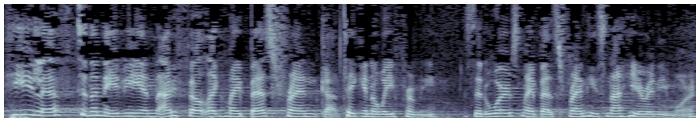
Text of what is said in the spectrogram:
he left to the Navy and I felt like my best friend got taken away from me. I said, where's my best friend? He's not here anymore.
